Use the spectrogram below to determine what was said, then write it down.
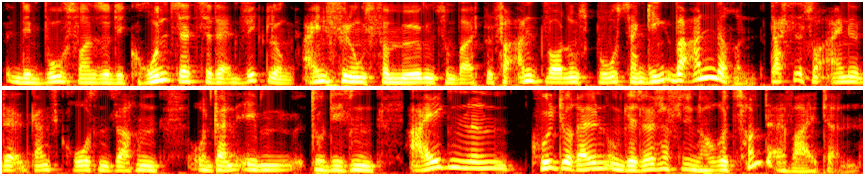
in dem Buch waren so die Grundsätze der Entwicklung. Einfühlungsvermögen zum Beispiel, Verantwortungsbewusstsein gegenüber anderen. Das ist so eine der ganz großen Sachen. Und dann eben so diesen eigenen kulturellen und gesellschaftlichen Horizont erweitern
